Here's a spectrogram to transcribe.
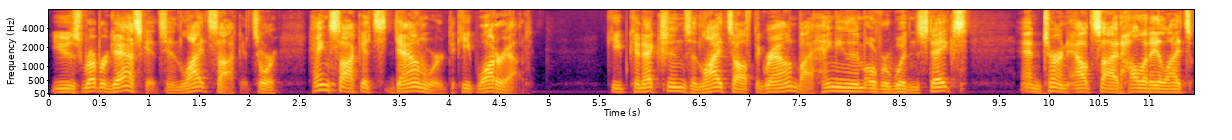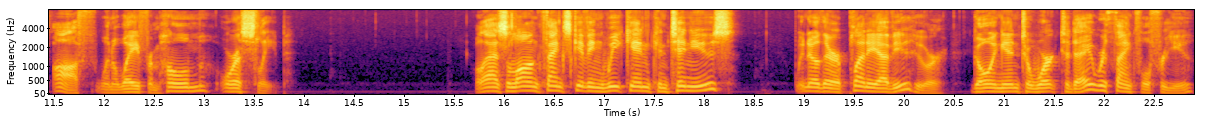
Use rubber gaskets in light sockets or hang sockets downward to keep water out. Keep connections and lights off the ground by hanging them over wooden stakes and turn outside holiday lights off when away from home or asleep. Well, as the long Thanksgiving weekend continues, we know there are plenty of you who are going into work today. We're thankful for you.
